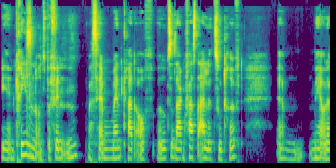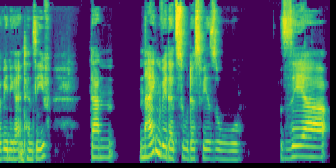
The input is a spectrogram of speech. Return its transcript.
wir in Krisen uns befinden, was ja im Moment gerade auf sozusagen fast alle zutrifft, ähm, mehr oder weniger intensiv, dann neigen wir dazu, dass wir so sehr,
